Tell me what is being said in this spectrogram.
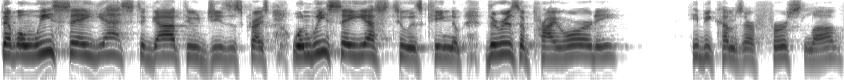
that when we say yes to God through Jesus Christ, when we say yes to his kingdom, there is a priority. He becomes our first love,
